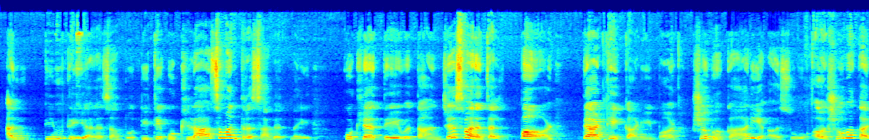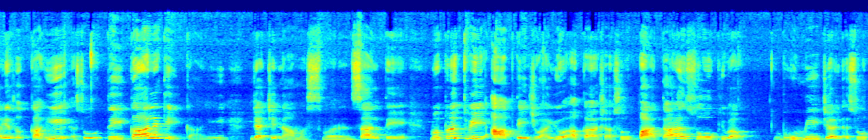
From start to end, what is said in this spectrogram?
अंतिम क्रियाला जातो तिथे कुठलाच मंत्र चालत नाही. कुठल्या देवतांचे स्मरण चालत पण त्या ठिकाणी पण शुभकार्य असो अशुभ कार्य असो काही असो त्रिकाल ठिकाणी ज्याचे नामस्मरण चालते. मग पृथ्वी आप तेज वायू आकाश असो पाताळ असो किंवा भूमी जल असो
